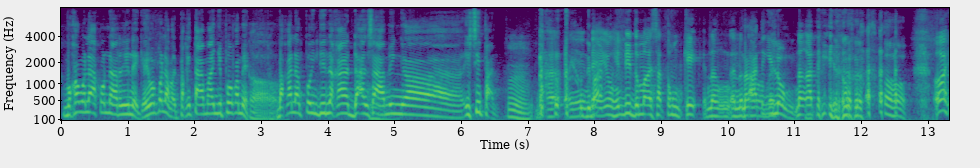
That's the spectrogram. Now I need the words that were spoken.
Mukhang wala akong narinig. Ewan ko lang, ipakitama niyo po kami. Baka lang po hindi nakadaan sa aming ah, isipan. Hmm. Ah, ay, Di ba? hindi, Yung hindi dumaan sa tungki ng, ano, Ng tawag ating ba? ilong. Ng ating ilong. Oo. Oy,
